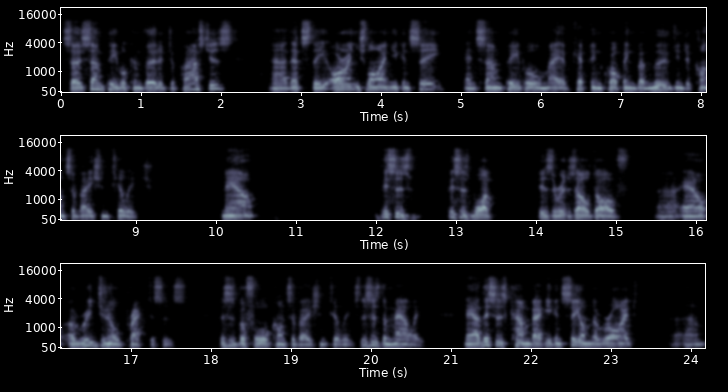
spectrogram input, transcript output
So some people converted to pastures. Uh, that's the orange line you can see. and some people may have kept in cropping but moved into conservation tillage. Now, this is, this is what is the result of uh, our original practices. This is before conservation tillage. This is the mallee. Now, this has come back. You can see on the right, um,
